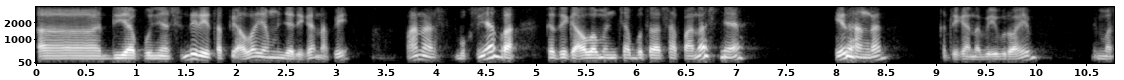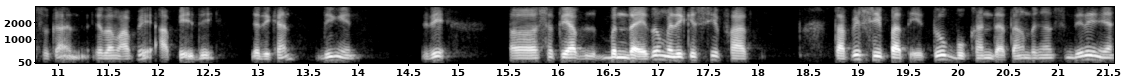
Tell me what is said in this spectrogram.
uh, dia punya sendiri, tapi Allah yang menjadikan api panas. Buktinya apa? Ketika Allah mencabut rasa panasnya, hilang kan? Ketika Nabi Ibrahim dimasukkan ke dalam api, api dijadikan dingin. Jadi uh, setiap benda itu memiliki sifat. Tapi sifat itu bukan datang dengan sendirinya,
